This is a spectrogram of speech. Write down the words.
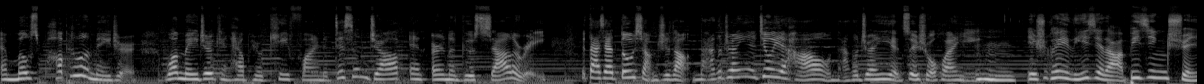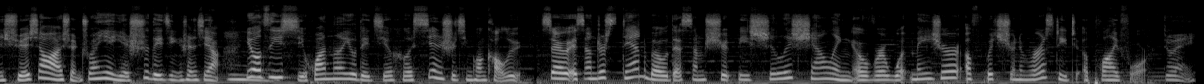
and most popular major? What major can help your kid find a decent job and earn a good salary? 就大家都想知道哪个专业就业好，哪个专业最受欢迎。嗯，也是可以理解的，毕竟选学校啊、选专业也是得谨慎些啊，又要自己喜欢呢，又得结合现实情况考虑。So it's understandable that some should be shilly-shallying over what major of which university to apply for. 对，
